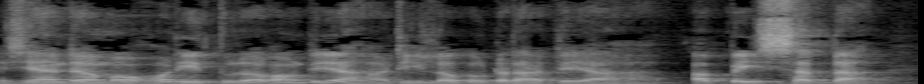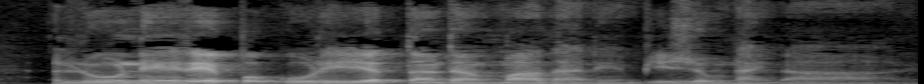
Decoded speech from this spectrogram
အယံဓမ္မောဟောဒီသူတော်ကောင်းတရားဟာဒီလောကုတ္တရာတရားဟာအပိစ္ဆတအလိုနေတဲ့ပုဂ္ဂိုလ်တွေရဲ့တန်တန်မှားတာနဲ့ပြည့်စုံနိုင်တာတဲ့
